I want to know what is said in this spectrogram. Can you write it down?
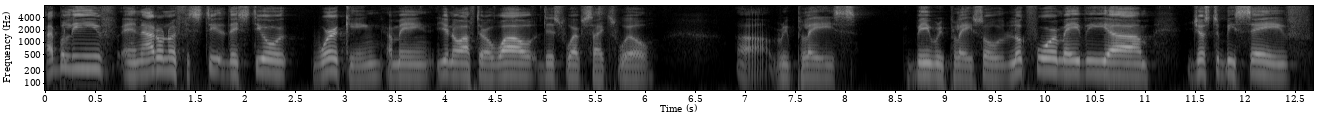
I believe and I don't know if it's still they're still working. I mean you know after a while these websites will uh, replace be replaced. So look for maybe um, just to be safe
